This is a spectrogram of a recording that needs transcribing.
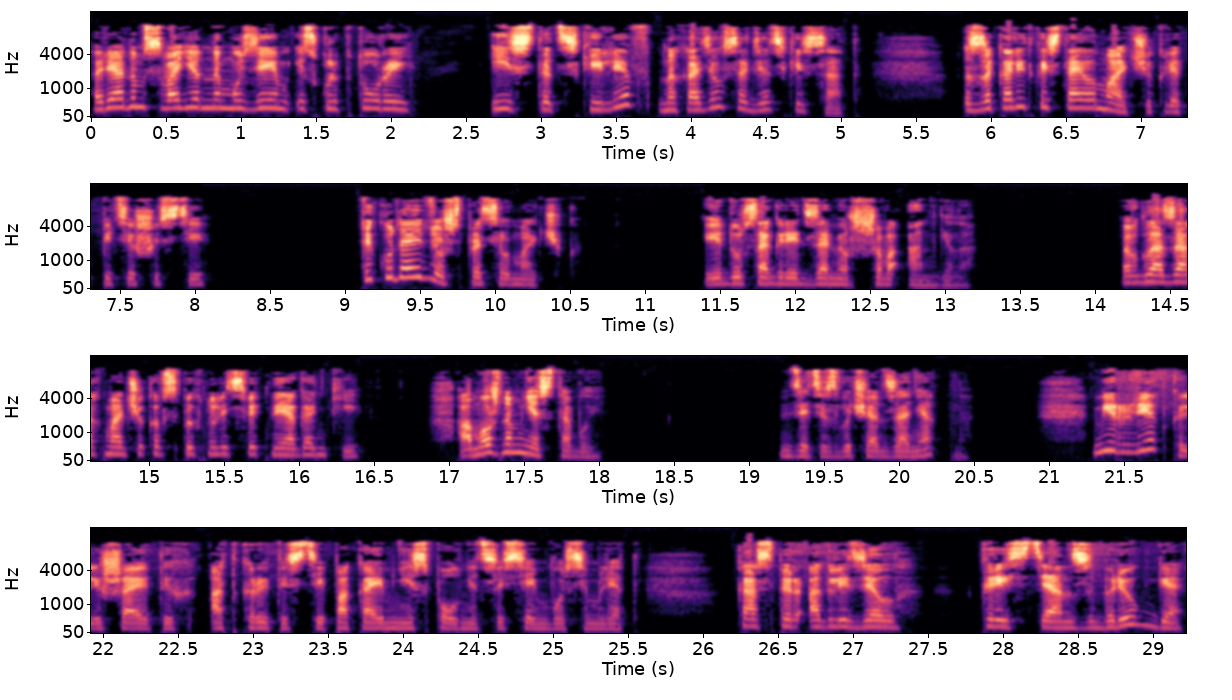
Рядом с военным музеем и скульптурой «Истецкий лев» находился детский сад. За калиткой стоял мальчик лет пяти-шести. — Ты куда идешь? — спросил мальчик. — Иду согреть замерзшего ангела. В глазах мальчика вспыхнули цветные огоньки. «А можно мне с тобой?» Дети звучат занятно. Мир редко лишает их открытости, пока им не исполнится семь-восемь лет. Каспер оглядел Кристиансбрюгге,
